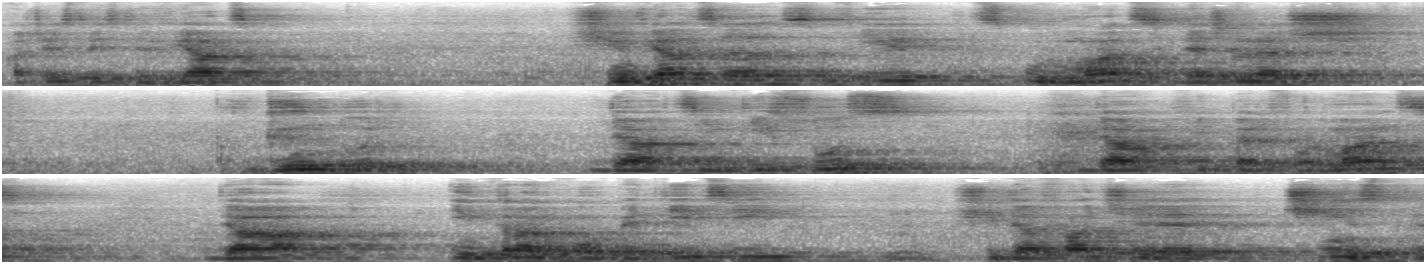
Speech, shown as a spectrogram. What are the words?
Acesta este viața. Și în viață să fie urmați de aceleași gânduri de a ținti sus, de a fi performanți, de a intra în competiții și de a face cinste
